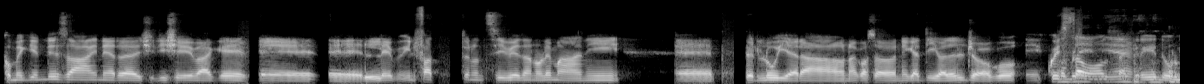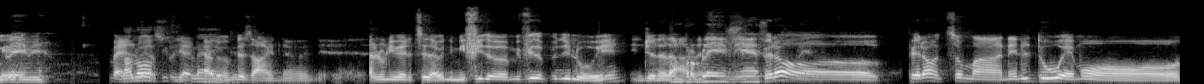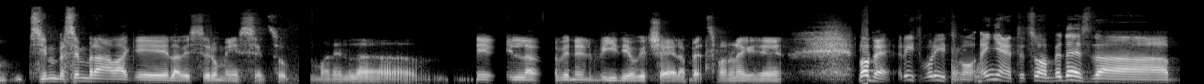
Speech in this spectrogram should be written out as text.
come game designer ci diceva che eh, eh, le, il fatto che non si vedano le mani eh, per lui era una cosa negativa del gioco e questa problemi, volta eh, credo problemi. che Beh, la lui ha studiato game design all'università, quindi mi fido, mi fido, più di lui in generale. Con problemi, eh, però, problemi. però insomma nel 2 mo, sembrava che l'avessero messa insomma nel, nel, nel video che c'era, penso, ma non è che... Vabbè, ritmo, ritmo. E niente, insomma, Bethesda...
